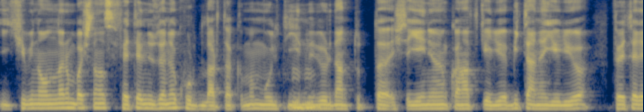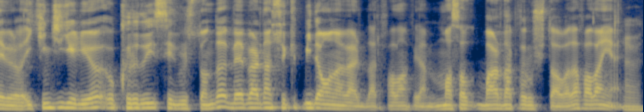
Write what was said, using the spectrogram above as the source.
2010'ların başında nasıl Vettel'in üzerine kurdular takımı. Multi 21'den tut da işte yeni ön kanat geliyor. Bir tane geliyor. Vettel'e veriyorlar. İkinci geliyor. O kırdığı Silverstone'da Weber'den söküp bir daha ona verdiler falan filan. Masal bardaklar uçtu havada falan yani. Evet.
